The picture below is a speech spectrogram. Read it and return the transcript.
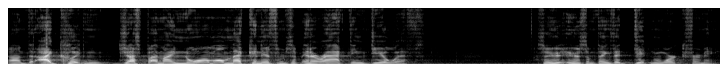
um, that I couldn't, just by my normal mechanisms of interacting, deal with. So here, here's some things that didn't work for me.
